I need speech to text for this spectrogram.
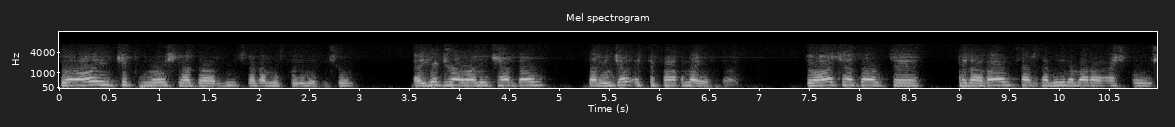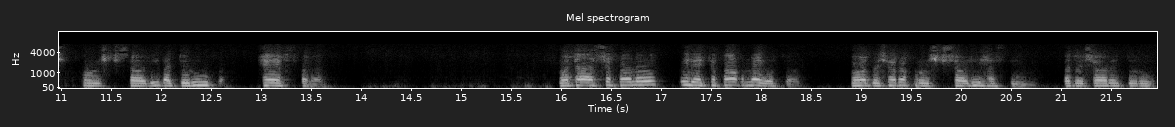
دعایی که کوروش یا دارویش یادم نیست یک زمانی کردن در اینجا اتفاق نیفتاد. دعا کردن که خداوند سرزمین مرا از خشکسالی و دروغ حفظ کنند متاسفانه این اتفاق نیفتاد. ما دچار خشکسالی هستیم و دچار دروغ.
